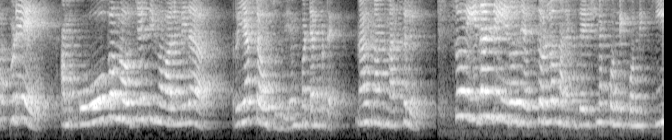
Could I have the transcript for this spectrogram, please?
అప్పుడే ఆమె కోపంగా వచ్చేసి ఇంకా వాళ్ళ మీద రియాక్ట్ అవుతుంది ఎంపటెంపటే. నాకు నాకు నచ్చలేదు. సో ఇదండి ఈ రోజు ఎపిసోడ్లో మనకు తెలిసిన కొన్ని కొన్ని కీ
